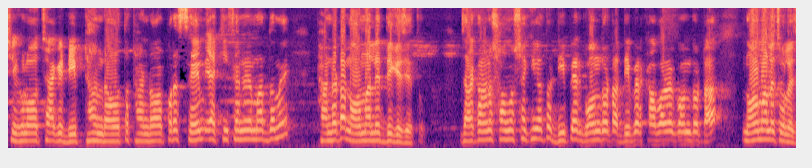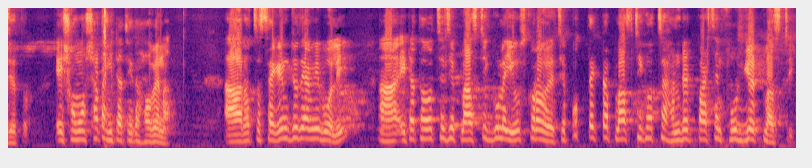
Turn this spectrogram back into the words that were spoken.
সেগুলো হচ্ছে আগে ডিপ ঠান্ডা হতো, ঠান্ডা হওয়ার পরে সেম একই ফ্যানের মাধ্যমে ঠান্ডাটা নর্মালের দিকে যেত। যার কারণে সমস্যা কি হতো? ডিপের গন্ধটা ডিপের খাবারের গন্ধটা নর্মালে চলে যেত। এই সমস্যাটা হিটাচিতে হবে না। আর হচ্ছে সেকেন্ড যদি আমি বলি এটাতে হচ্ছে যে প্লাস্টিকগুলো ইউজ করা হয়েছে, প্রত্যেকটা প্লাস্টিক হচ্ছে hundred percent food grade plastic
